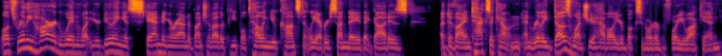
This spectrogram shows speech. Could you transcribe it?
Well, it's really hard when what you're doing is standing around a bunch of other people telling you constantly every Sunday that God is a divine tax accountant and really does want you to have all your books in order before you walk in.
